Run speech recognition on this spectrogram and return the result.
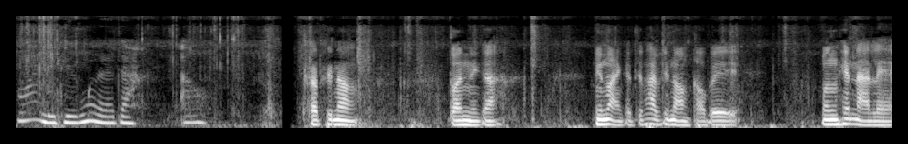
ว้าดีถึงมือแล้วจ้ะเอา ๆครับพี่น้อง ตอนนี้ก็มีหน่อยก็จะพาพี่น้องเขาไปเมืองเฮ็ดนาแหละ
